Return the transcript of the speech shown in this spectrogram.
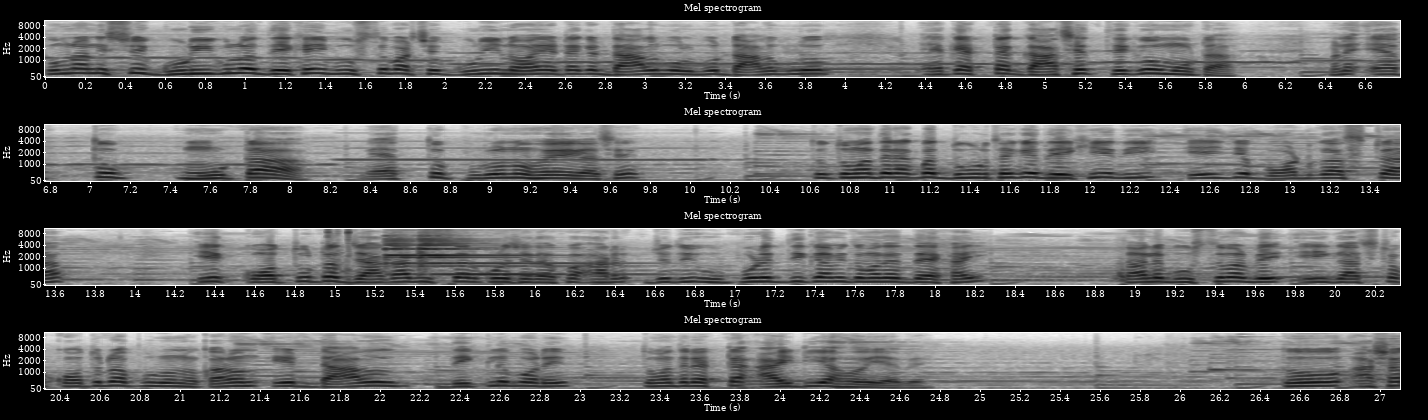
তোমরা নিশ্চয়ই গুড়িগুলো দেখেই বুঝতে পারছ, গুড়ি নয়, এটাকে ডাল বলব। ডালগুলো এক একটা গাছের থেকেও মোটা। মানে এত মোটা, এত পুরনো হয়ে গেছে। তো তোমাদের একবার দূর থেকে দেখিয়ে দিই, এই যে বট গাছটা এ কতটা জায়গা বিস্তার করেছে দেখো। আর যদি উপরের দিকে আমি তোমাদের দেখাই, তাহলে বুঝতে পারবে এই গাছটা কতটা পুরনো। কারণ এর ডাল দেখলে পরে তোমাদের একটা আইডিয়া হয়ে যাবে। তো আশা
